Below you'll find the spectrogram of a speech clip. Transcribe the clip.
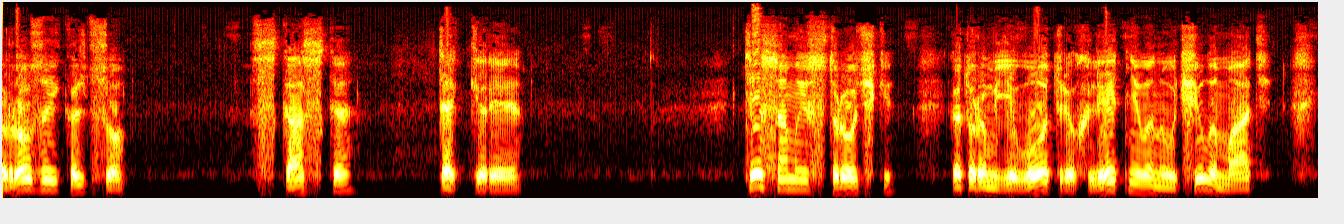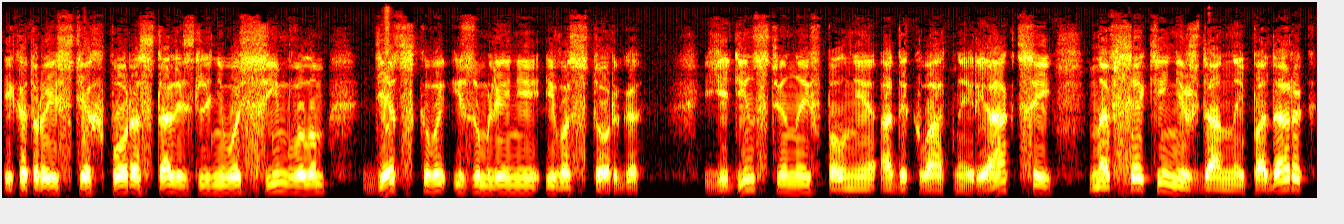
«Роза и кольцо». Сказка Теккерея. Те самые строчки, которым его, трехлетнего, научила мать, и которые с тех пор остались для него символом детского изумления и восторга, единственной вполне адекватной реакцией на всякий нежданный подарок,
